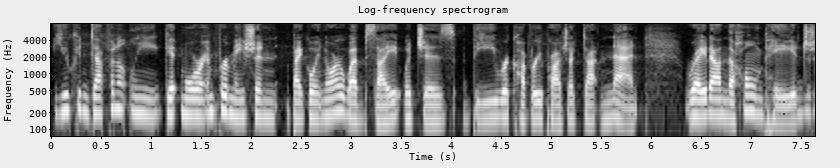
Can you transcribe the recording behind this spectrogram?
you can definitely get more information by going to our website, which is therecoveryproject.net. Right on the homepage,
